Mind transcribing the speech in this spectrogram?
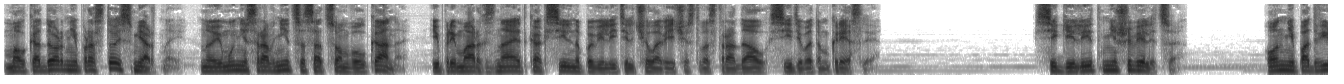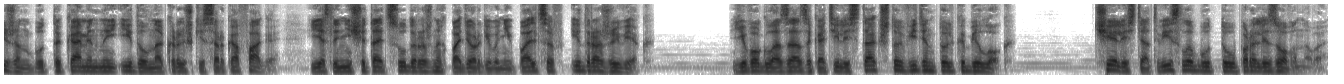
Малкадор не простой смертный, но ему не сравнится с отцом вулкана, и примарх знает, как сильно повелитель человечества страдал, сидя в этом кресле. Сигелит не шевелится. Он неподвижен, будто каменный идол на крышке саркофага, если не считать судорожных подергиваний пальцев и дрожи век. Его глаза закатились так, что виден только белок. Челюсть отвисла, будто у парализованного.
